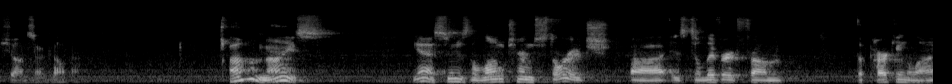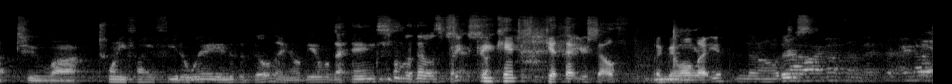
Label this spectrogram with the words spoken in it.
Sean Sarcona. oh, nice. Yeah, as soon as the long-term storage uh, is delivered from the parking lot to uh, 25 feet away into the building, I'll be able to hang some of those. So, back so you can't just get that yourself? Like they won't let you? No, there's No,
